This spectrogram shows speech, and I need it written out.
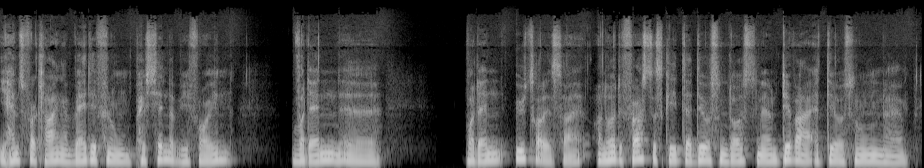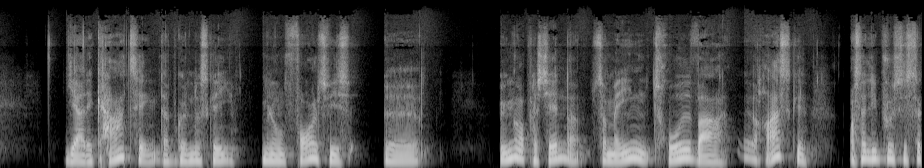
i hans forklaring af, hvad er det for nogle patienter, vi får ind, hvordan, øh, hvordan ytrer det sig. Og noget af det første, der skete der, det var som du også nævnte, det var, at det var sådan nogle øh, hjertekar-ting, der begyndte at ske, med nogle forholdsvis øh, yngre patienter, som man egentlig troede var øh, raske, og så lige pludselig, så,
